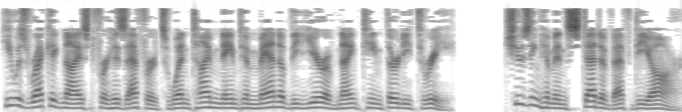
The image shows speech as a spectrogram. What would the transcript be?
He was recognized for his efforts when Time named him Man of the Year of 1933, choosing him instead of FDR.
